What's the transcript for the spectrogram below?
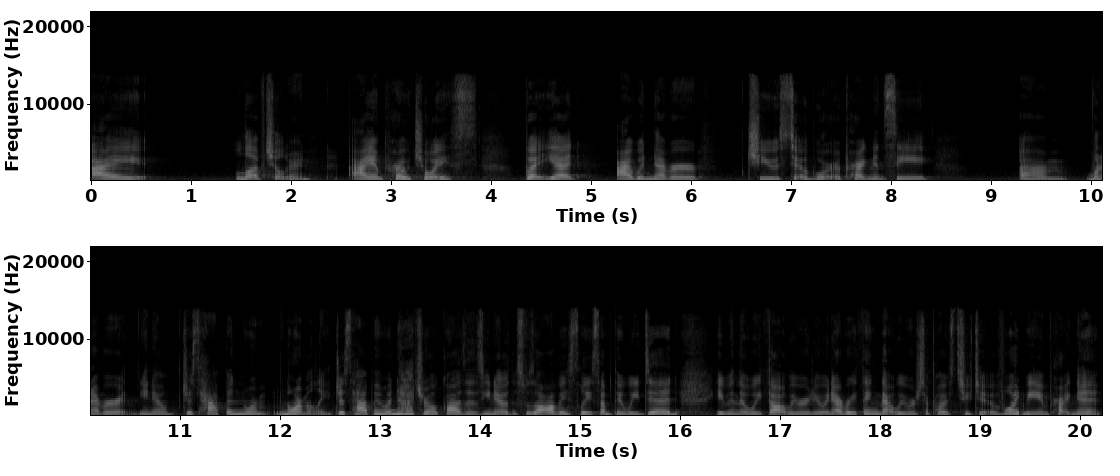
I love children. I am pro choice, but yet I would never choose to abort a pregnancy um, whenever you know, just happened norm- normally, just happened with natural causes. You know, this was obviously something we did, even though we thought we were doing everything that we were supposed to to avoid being pregnant.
